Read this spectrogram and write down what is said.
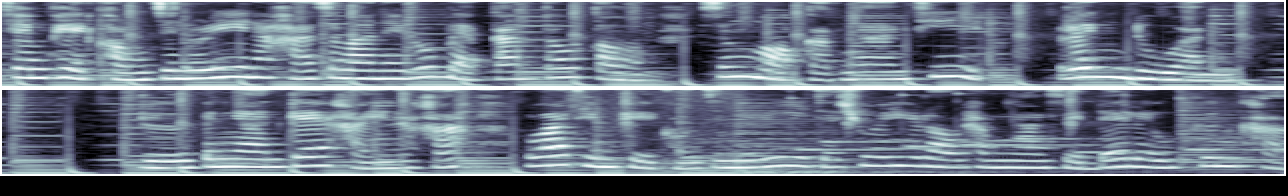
เทมเพลตของ January นะคะ จะมาในรูปแบบการโต้ตอบ ซึ่งเหมาะกับงานที่เร่งด่วน หรือเป็นงานแก้ไขนะคะ เพราะว่าเทมเพลตของ January จะช่วยให้เราทำงานเสร็จได้เร็วขึ้นค่ะ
